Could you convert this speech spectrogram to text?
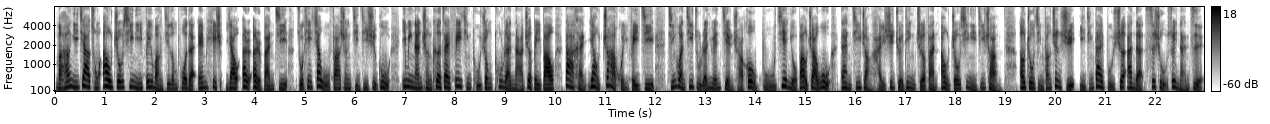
马航一架从澳洲悉尼飞往吉隆坡的 MH 幺二二班机，昨天下午发生紧急事故。一名男乘客在飞行途中突然拿着背包，大喊要炸毁飞机。尽管机组人员检查后不见有爆炸物，但机长还是决定折返澳洲悉尼机场。澳洲警方证实已经逮捕涉案的四十五岁男子。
